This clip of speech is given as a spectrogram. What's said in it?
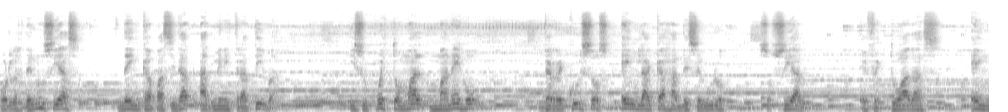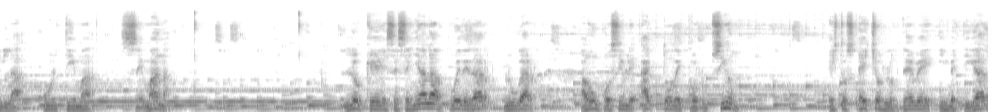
por las denuncias de incapacidad administrativa y supuesto mal manejo de recursos en la caja de seguro social efectuadas en la última semana. Lo que se señala puede dar lugar a un posible acto de corrupción. Estos hechos los debe investigar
